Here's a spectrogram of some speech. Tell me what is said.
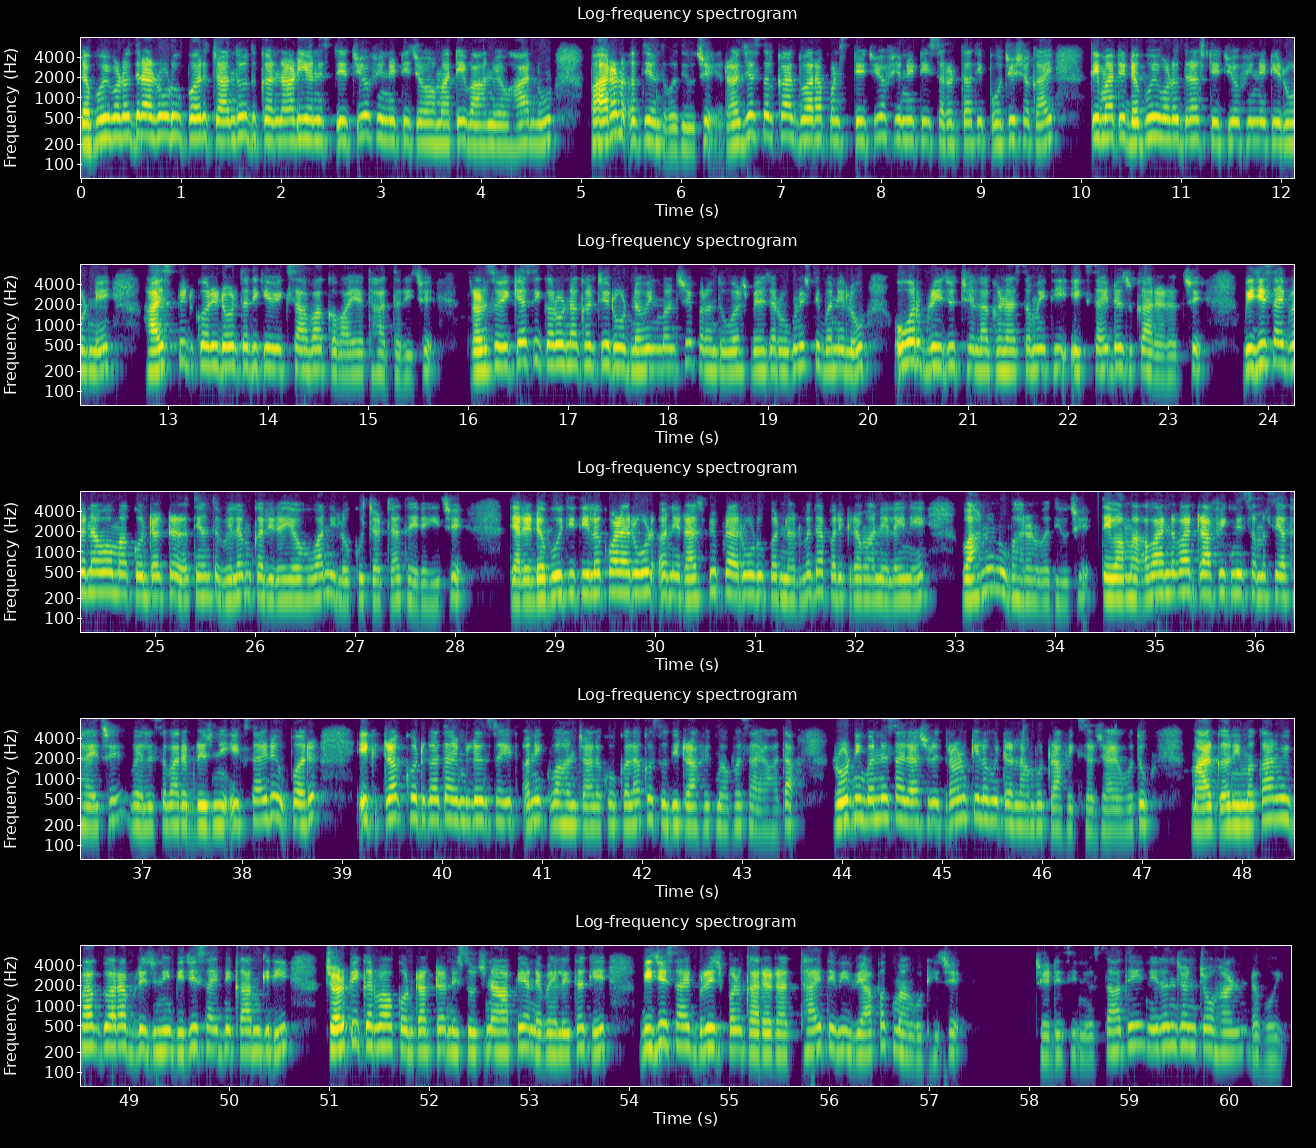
Dabhoi Vadodara road ઉપર ચાંદોદ, કરનાળી અને statue of unity જવા માટે વાહન વ્યવહારનું ભારણ અત્યંત વધ્યું છે. રાજ્ય સરકાર દ્વારા પણ સ્ટેચ્યુ ઓફ યુનિટી સરળતાથી પહોંચી શકાય તે માટે Dabhoi Vadodara statue of unity રોડને high speed corridor તરીકે વિકસાવવા કવાયત હાથ ધરી છે. ત્રણસો એક્યાસી કરોડના ખર્ચે રોડ નવીન બનશે, પરંતુ વર્ષ બે હજાર ઓગણીસથી બનેલો ઓવરબ્રિજ છેલ્લા ઘણા સમયથી એક સાઈડ જ કાર્યરત છે. બીજી સાઈડ બનાવવામાં કોન્ટ્રાક્ટર અત્યંત વિલંબ કરી રહ્યો હોવાની લોકો ચર્ચા થઈ રહી છે. ત્યારે ડભોઈથી તિલકવાડા રોડ અને રાજપીપળા રોડ ઉપર નર્મદા પરિક્રમાને લઈને વાહનોનું ભારણ વધ્યું છે. તેવામાં અવારનવાર ટ્રાફિકની સમસ્યા થાય છે. વહેલી સવારે બ્રિજની એક સાઈડ ઉપર એક ટ્રક ખોટકાતા એમ્બ્યુલન્સ સહિત અનેક વાહન ચાલકો કલાકો સુધી ટ્રાફિકમાં ફસાયા હતા. રોડની બંને સાઈડ આશરે ત્રણ કિલોમીટર લાંબો ટ્રાફિક સર્જાયો હતો. માર્ગ અને મકાન વિભાગ દ્વારા બ્રિજની બીજી સાઈડની કામગીરી ઝડપી કરવા કોન્ટ્રાક્ટરને સૂચના આપી અને વહેલી તકે બીજી સાઈડ બ્રિજ પણ કાર્યરત થાય તેવી વ્યાપક માંગ ઉઠી છે. જેડીસી ન્યૂઝ સાથે નિરંજન ચૌહાણ, ડભોઈ.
